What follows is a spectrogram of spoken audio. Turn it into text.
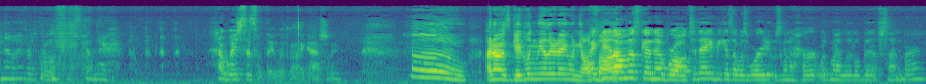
No, I have a bra piece down there. I wish this is what they look like, Ashley. Oh. And I was giggling the other day when y'all I thought. did almost go no bra today because I was worried it was gonna hurt with my little bit of sunburn.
